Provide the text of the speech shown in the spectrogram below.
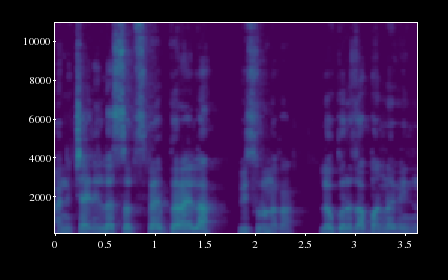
आणि चॅनेलला सबस्क्राईब करायला विसरू नका. लवकरच आपण नवीन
